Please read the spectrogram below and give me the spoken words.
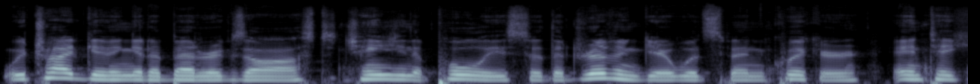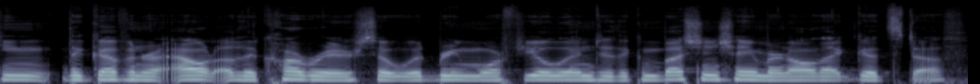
We tried giving it a better exhaust, changing the pulleys so the driven gear would spin quicker, and taking the governor out of the carburetor so it would bring more fuel into the combustion chamber and all that good stuff.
